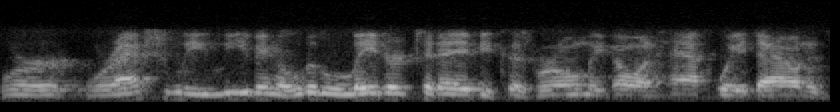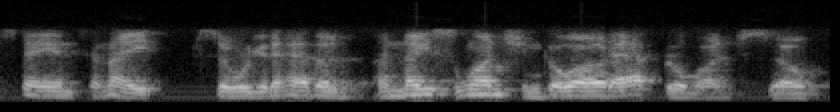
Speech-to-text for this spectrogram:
we're we're actually leaving a little later today because we're only going halfway down and staying tonight. So we're going to have a, a nice lunch and go out after lunch. So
